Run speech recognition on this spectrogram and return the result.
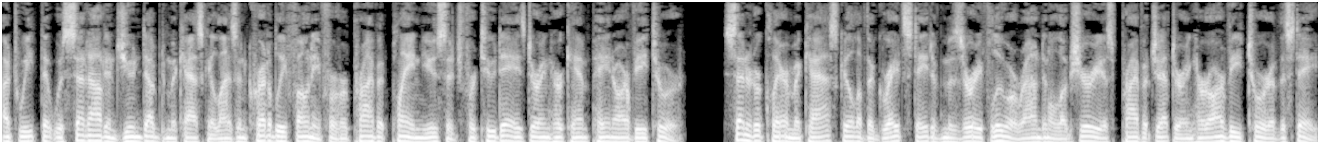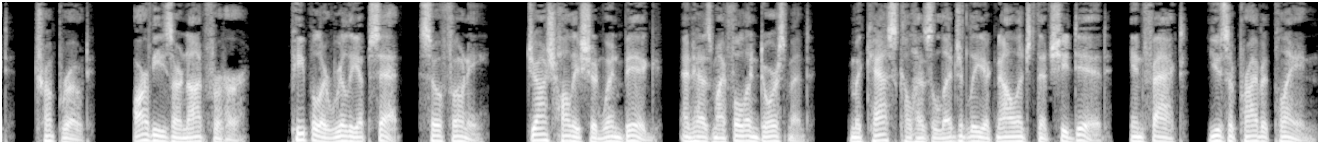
A tweet that was set out in June dubbed McCaskill as incredibly phony for her private plane usage for two days during her campaign RV tour. Senator Claire McCaskill of the great state of Missouri flew around in a luxurious private jet during her RV tour of the state, Trump wrote. RVs are not for her. People are really upset, so phony. Josh Hawley should win big, and has my full endorsement. McCaskill has allegedly acknowledged that she did, in fact, use a private plane.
